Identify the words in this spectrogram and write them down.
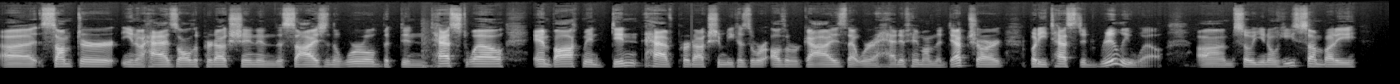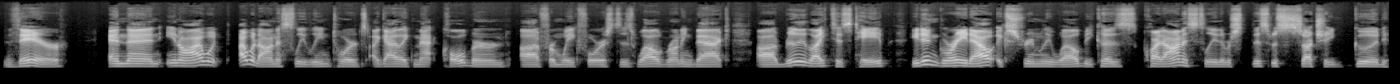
Uh, Sumter, you know, has all the production and the size in the world, but didn't test well. And Bachman didn't have production because there were other guys that were ahead of him on the depth chart, but he tested really well. Um, so you know, he's somebody there and then, you know, I would I would honestly lean towards a guy like Matt Colburn uh, from Wake Forest as well, running back. Uh, really liked his tape. He didn't grade out extremely well because, quite honestly, there was this was such a good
